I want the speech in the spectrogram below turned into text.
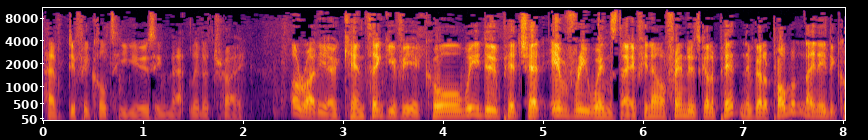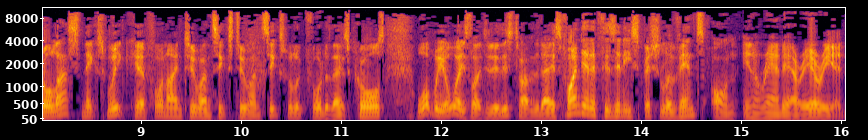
have difficulty using that litter tray. Alrighty, Ken. Thank you for your call. We do Pet Chat every Wednesday. If you know a friend who's got a pet and they've got a problem, they need to call us next week, uh, 492162116. We'll look forward to those calls. What we always like to do this time of the day is find out if there's any special events on in around our area.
